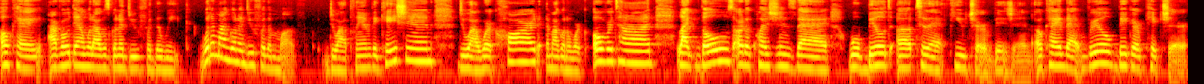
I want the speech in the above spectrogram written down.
okay, I wrote down what I was going to do for the week. What am I going to do for the month? Do I plan vacation? Do I work hard? Am I going to work overtime? Like, those are the questions that will build up to that future vision, okay? That real bigger picture.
